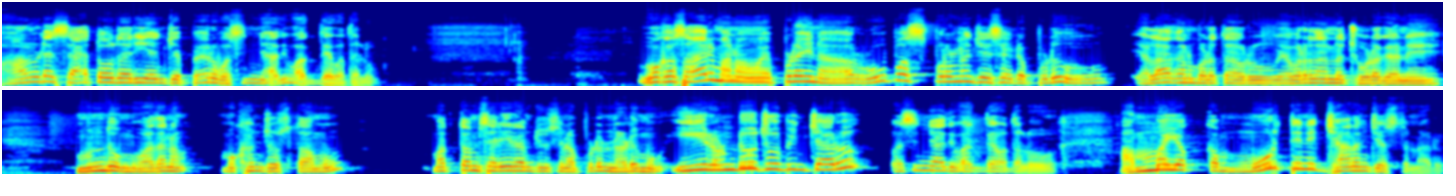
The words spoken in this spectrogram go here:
ఆవిడ శాతోదరి అని చెప్పారు వసిన్యాది వాగ్దేవతలు. ఒకసారి మనం ఎప్పుడైనా రూపస్ఫురణ చేసేటప్పుడు ఎలా కనబడతారు? ఎవరినన్నా చూడగానే ముందు వదనం ముఖం చూస్తాము. మొత్తం శరీరం చూసినప్పుడు నడుము. ఈ రెండూ చూపించారు వసిన్యాది వాగ్దేవతలు. అమ్మ యొక్క మూర్తిని ధ్యానం చేస్తున్నారు.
